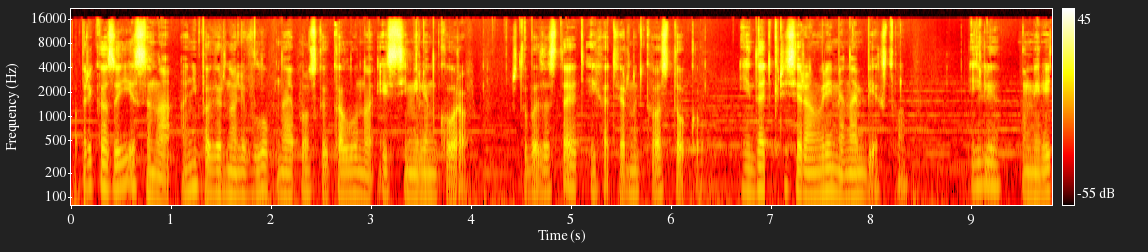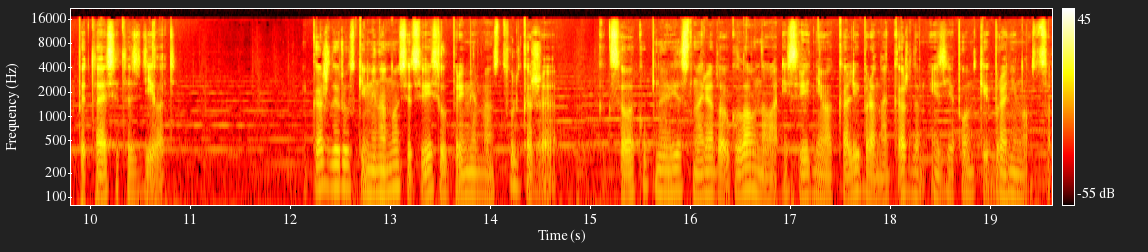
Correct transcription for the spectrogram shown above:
По приказу Есена они повернули в лоб на японскую колонну из семи линкоров, чтобы заставить их отвернуть к востоку и дать крейсерам время на бегство. Или умереть, пытаясь это сделать. Каждый русский миноносец весил примерно столько же, как совокупный вес снарядов главного и среднего калибра на каждом из японских броненосцев.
